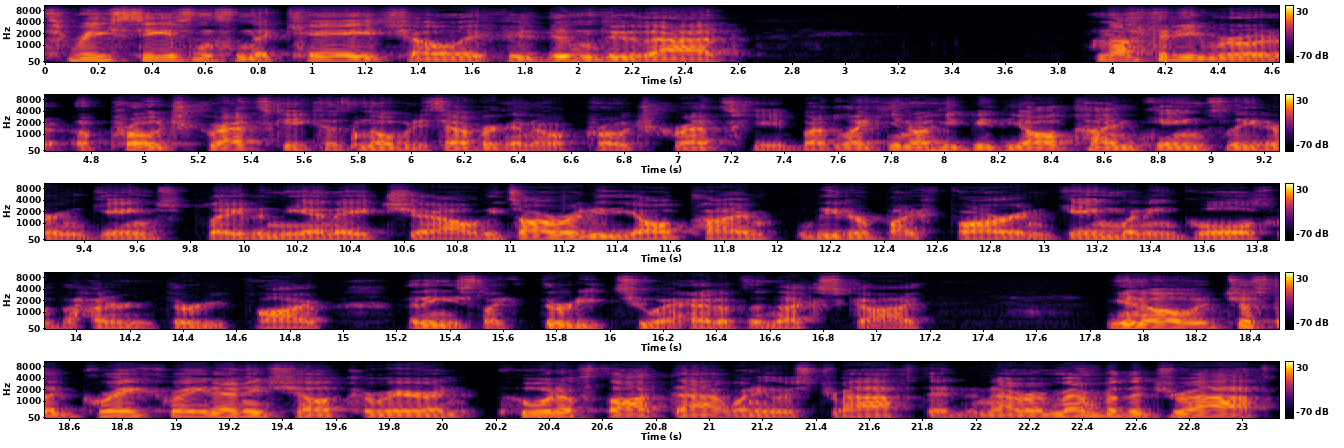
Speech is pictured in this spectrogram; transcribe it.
three seasons in the KHL. If he didn't do that, not that he would approach Gretzky because nobody's ever going to approach Gretzky, but like, you know, he'd be the all time games leader in games played in the NHL. He's already the all time leader by far in game winning goals with 135. I think he's like 32 ahead of the next guy. You know, just a great, great NHL career. And who would have thought that when he was drafted? And I remember the draft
